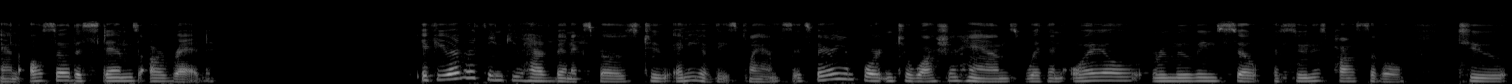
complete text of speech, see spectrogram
And also the stems are red. If you ever think you have been exposed to any of these plants, it's very important to wash your hands with an oil removing soap as soon as possible to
